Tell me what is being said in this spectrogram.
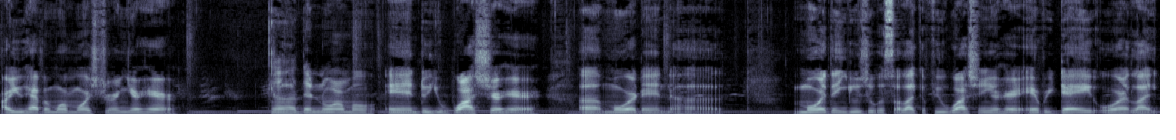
are you having more moisture in your hair uh, than normal? And do you wash your hair uh, more than uh, more than usual? So, like, if you're washing your hair every day or like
